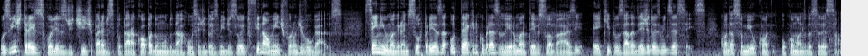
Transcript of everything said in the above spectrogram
Os 23 escolhidos de Tite para disputar a Copa do Mundo da Rússia de 2018 finalmente foram divulgados. Sem nenhuma grande surpresa, o técnico brasileiro manteve sua base, a equipe usada desde 2016, quando assumiu o comando da seleção.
